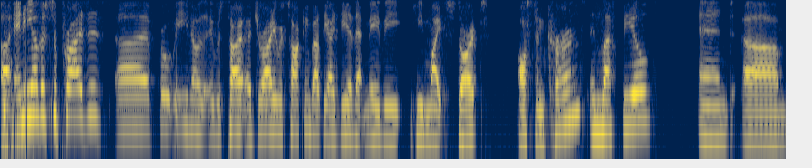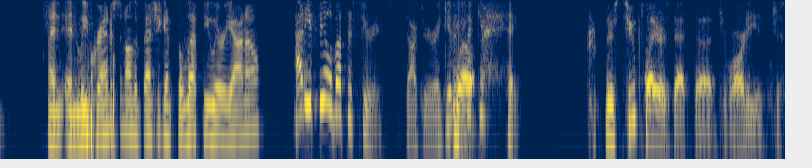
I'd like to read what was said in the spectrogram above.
Uh, any other surprises? Uh, for you know, it was ta- uh, Girardi was talking about the idea that maybe he might start Austin Kearns in left field, and um, and and leave Granderson on the bench against the lefty Liriano. How do you feel about this series, Doctor Ray? Give Well- a give us a take. There's two players that uh, Girardi is just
